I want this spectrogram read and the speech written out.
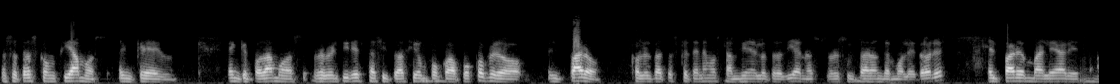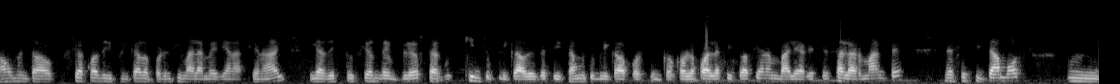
Nosotros confiamos en que en que podamos revertir esta situación poco a poco, pero el paro, con los datos que tenemos también el otro día, nos resultaron demoledores. El paro en Baleares ha aumentado, se ha cuadriplicado por encima de la media nacional y la destrucción de empleo se ha quintuplicado, es decir, se ha multiplicado por cinco, con lo cual la situación en Baleares es alarmante. Necesitamos mm,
